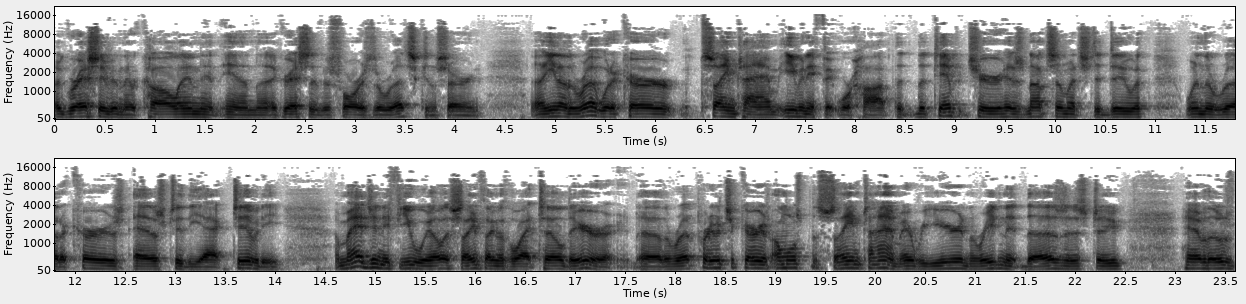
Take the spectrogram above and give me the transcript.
aggressive in their calling and, and uh, aggressive as far as the rut's concerned. Uh, you know, the rut would occur same time, even if it were hot. The, the temperature has not so much to do with when the rut occurs as to the activity imagine, if you will, the same thing with white-tailed deer. Uh, the rut pretty much occurs almost the same time every year, and the reason it does is to have those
